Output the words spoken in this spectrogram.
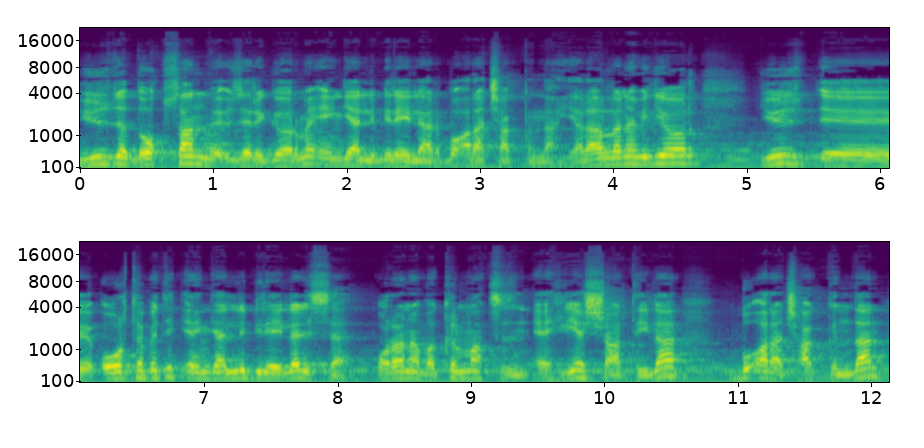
%90 ve üzeri görme engelli bireyler bu araç hakkından yararlanabiliyor. Yüz, e, ortopedik engelli bireyler ise orana bakılmaksızın ehliyet şartıyla bu araç hakkından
